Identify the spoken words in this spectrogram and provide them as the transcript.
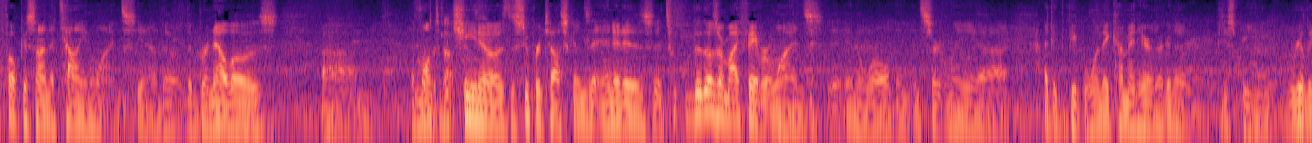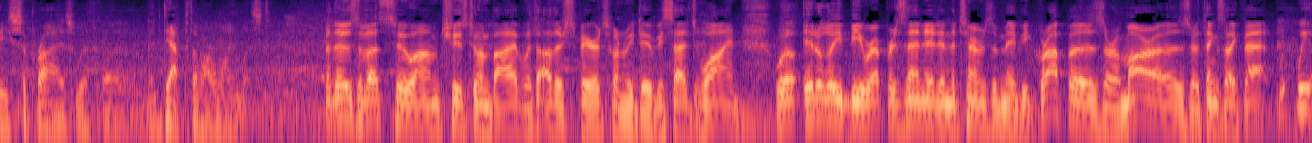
focus on Italian wines. You know, the the Brunellos. Um, the Montepulcianos, the Super Tuscans, and it is. It's th- those are my favorite wines in the world, and, and certainly, uh, I think the people when they come in here, they're going to just be really surprised with uh, the depth of our wine list. For those of us who um, choose to imbibe with other spirits when we do besides wine, will Italy be represented in the terms of maybe grappas or amaros or things like that? we,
